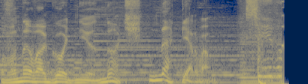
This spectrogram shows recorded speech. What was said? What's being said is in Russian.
В новогоднюю ночь на первом. Сегодня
